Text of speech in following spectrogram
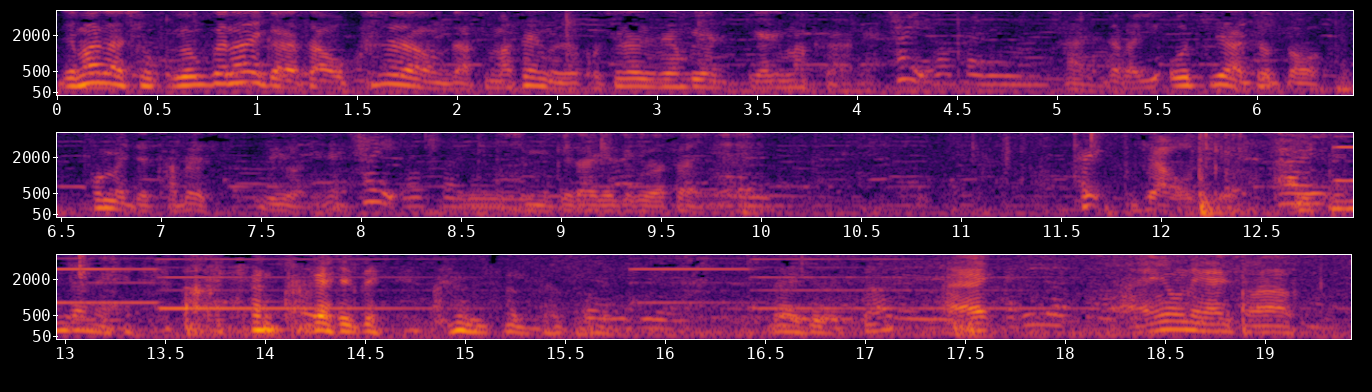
でまだ食欲がないからさお薬は出しませんのでこちらで全部ややりますからね。はいわかりました。はい。だからお家ではちょっと褒めて食べるようにねはいわかりまし仕向けてあげてくださいね。はい。じゃあ OK はい。大変だね。赤ちゃん抱えてくるんちゃんだとた。大丈夫ですか？はい。はいお願いします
